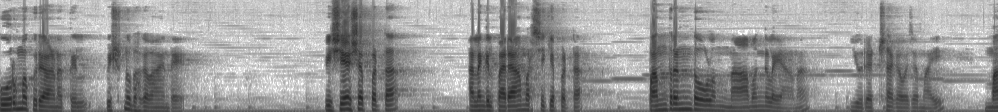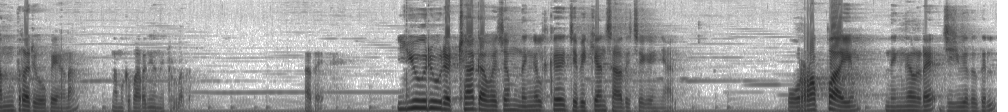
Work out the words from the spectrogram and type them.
കൂർമ്മപുരാണത്തിൽ വിഷ്ണു ഭഗവാന്റെ വിശേഷപ്പെട്ട അല്ലെങ്കിൽ പരാമർശിക്കപ്പെട്ട പന്ത്രണ്ടോളം നാമങ്ങളെയാണ് ഈ രക്ഷാകവചമായി മന്ത്രരൂപേണ നമുക്ക് പറഞ്ഞു തന്നിട്ടുള്ളത്. അതെ. ഈ ഒരു രക്ഷാകവചം നിങ്ങൾക്ക് ജപിക്കാൻ സാധിച്ചു കഴിഞ്ഞാൽ ഉറപ്പായും നിങ്ങളുടെ ജീവിതത്തിൽ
